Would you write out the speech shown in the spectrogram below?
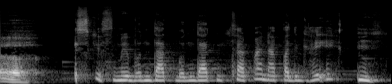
Uh. Excuse me, bundat, bundat. Sarap nga, napadighay eh. Mm.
